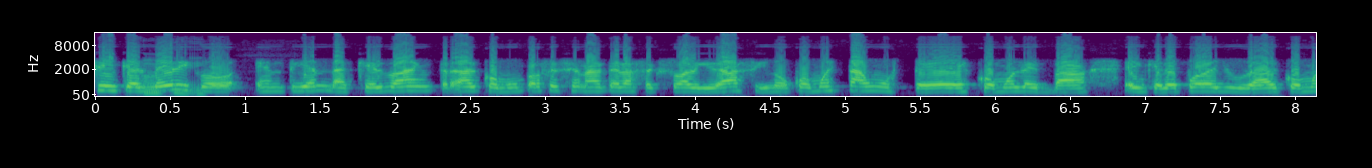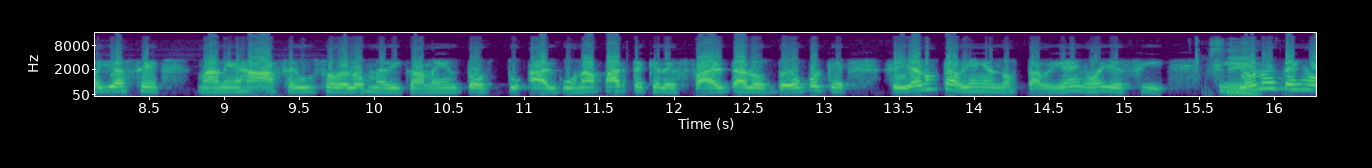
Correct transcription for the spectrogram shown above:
sin que el médico entienda que él va a entrar como un profesional de la sexualidad, sino cómo están ustedes, cómo les va, en qué le puede ayudar, cómo ella se maneja, hace uso de los medicamentos, alguna parte que le falta a los dos, porque si ella no está bien, él no está bien. Oye, si, si yo no tengo,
